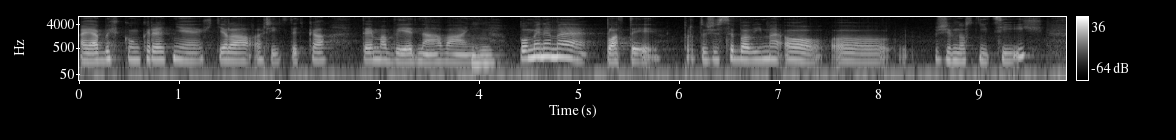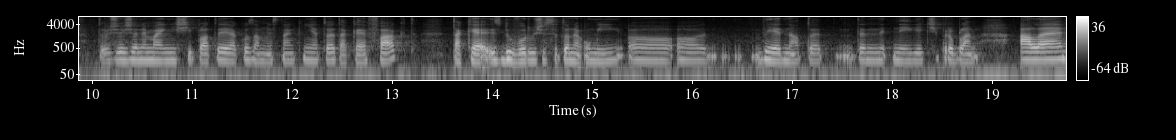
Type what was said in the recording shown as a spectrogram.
A já bych konkrétně chtěla říct teďka téma vyjednávání. Mm. Pomineme platy, protože se bavíme o, o živnostnících, to, že ženy mají nižší platy jako zaměstnankyně, to je také fakt také z důvodu, že se to neumí uh, uh, vyjednat, to je ten největší problém. Ale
